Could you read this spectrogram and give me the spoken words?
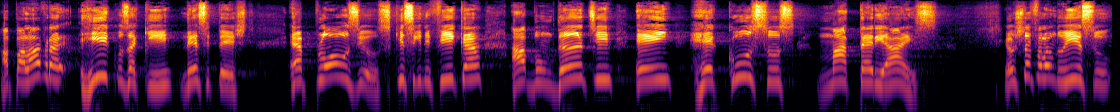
a palavra ricos aqui, nesse texto, é plosius, que significa abundante em recursos materiais. Eu estou falando isso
